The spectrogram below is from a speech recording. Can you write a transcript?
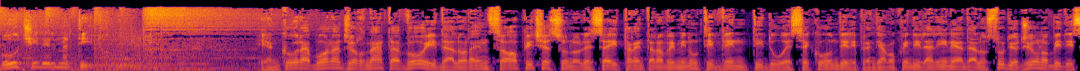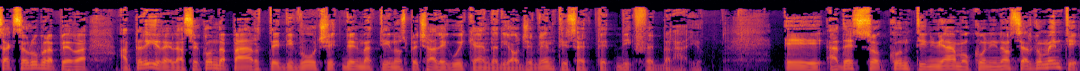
Voci del mattino. E ancora buona giornata a voi da Lorenzo Opice, sono le 6.39 minuti 22 secondi, riprendiamo quindi la linea dallo studio G1B di Saxa Rubra per aprire la seconda parte di Voci del Mattino speciale weekend di oggi 27 di febbraio. E adesso continuiamo con i nostri argomenti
